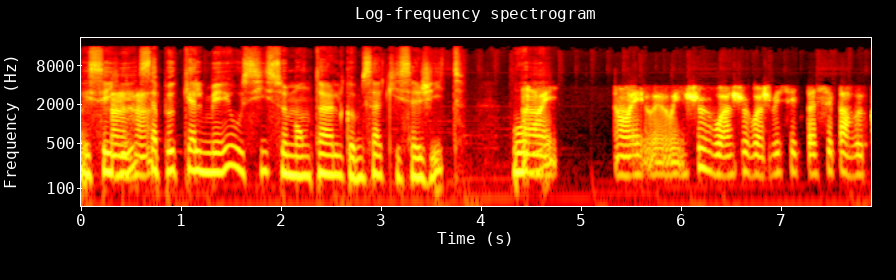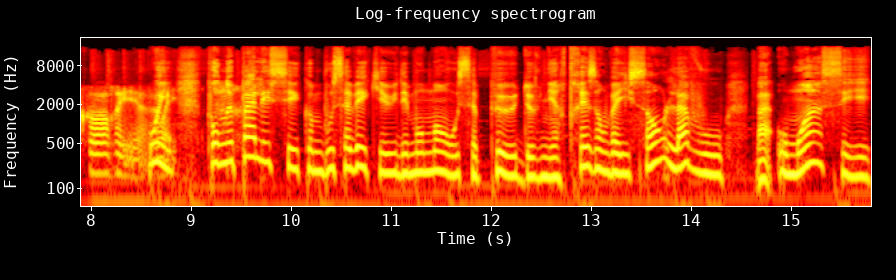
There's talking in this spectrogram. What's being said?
Essayez, Mhm. ça peut calmer aussi ce mental comme ça qui s'agite. Oui. Oui, oui, oui, je vois, je vois. Je vais essayer de passer par le corps et. euh, Oui, ouais. pour ne pas laisser, comme vous savez qu'il y a eu des moments où ça peut devenir très envahissant, là vous, bah, au moins c'est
